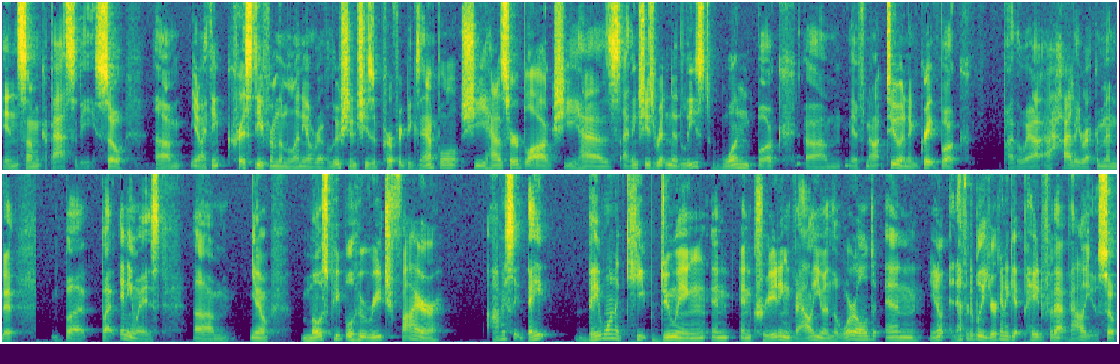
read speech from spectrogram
in some capacity. So um, you know, I think Kristy from the Millennial Revolution, she's a perfect example. She has her blog. She has, I think she's written at least one book, um, if not two, and a great book, by the way. I, I highly recommend it. But, but anyways, um, you know, most people who reach fire, obviously they they want to keep doing and and creating value in the world. And you know inevitably you're going to get paid for that value. So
